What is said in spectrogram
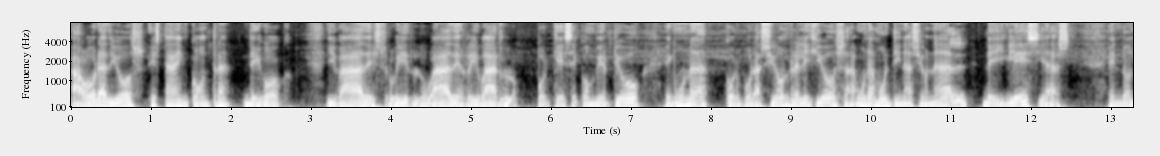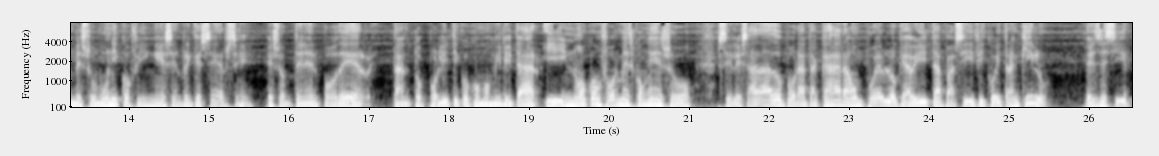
Ahora Dios está en contra de Gog y va a destruirlo, va a derribarlo, porque se convirtió en una corporación religiosa, una multinacional de iglesias, en donde su único fin es enriquecerse, es obtener poder, tanto político como militar, y no conformes con eso, se les ha dado por atacar a un pueblo que habita pacífico y tranquilo. Es decir,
